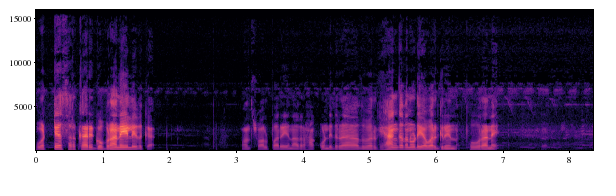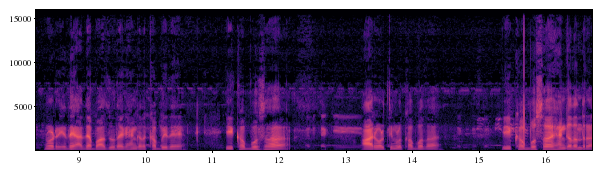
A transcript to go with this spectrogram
ಒಟ್ಟೆ ಸರ್ಕಾರಿ ಗೊಬ್ಬರನೇ ಇಲ್ಲ ಇದಕ್ಕೆ. ಒಂದು ಸ್ವಲ್ಪ ಏನಾದರೂ ಹಾಕ್ಕೊಂಡಿದ್ರೆ ಅದುವರೆಗೆ ಹೆಂಗದ ನೋಡಿ ಎವರ್ ಗ್ರೀನ್ ಪೂರಾನೇ. ನೋಡಿರಿ, ಇದೆ, ಅದೇ ಬಾಜುದಾಗ ಹೆಂಗದ ಕಬ್ಬು ಇದೆ. ಈ ಕಬ್ಬು ಸಹ ಆರೇಳು ತಿಂಗಳು ಕಬ್ಬು ಅದ. ಈ ಕಬ್ಬು ಸಹ ಹೆಂಗದಂದ್ರೆ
